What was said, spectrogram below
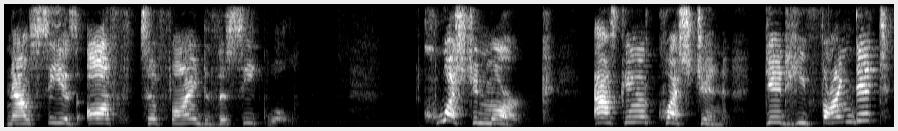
Now C is off to find the sequel. Question mark, asking a question. Did he find it?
